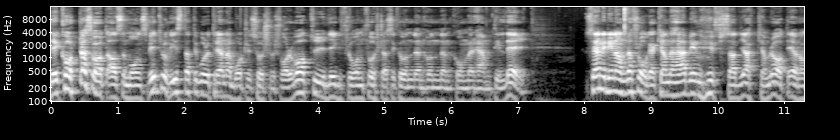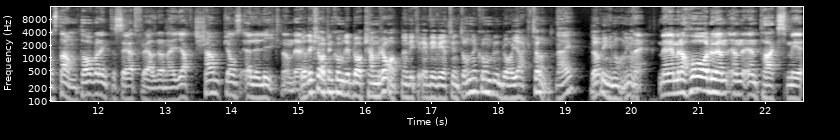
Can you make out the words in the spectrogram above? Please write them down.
Det korta svaret alltså Måns, vi tror visst att det går att träna bort resursförsvar. Var tydlig från första sekunden hunden kommer hem till dig. Sen är din andra fråga, kan det här bli en hyfsad jaktkamrat även om stamtavlan inte säger att föräldrarna är jaktchampions eller liknande? Ja, det är klart den kommer bli bra kamrat, men vi, vi vet ju inte om den kommer bli bra jakthund. Nej. Det har vi ingen aning om. Nej. Men jag menar, har du en, en, en tax med,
